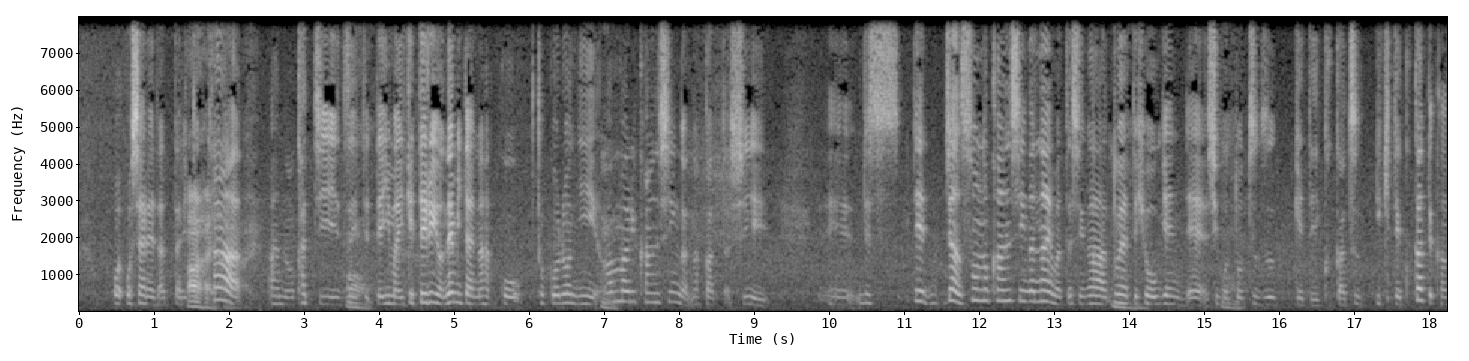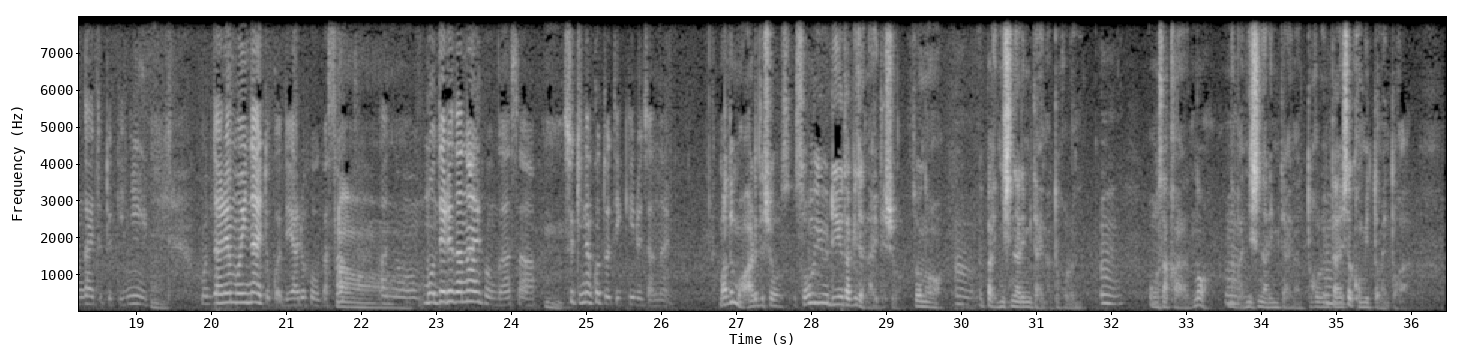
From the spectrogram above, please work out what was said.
おおしゃれだったりとあはいはいかはあの価値づいてて今いけてるよねみたいなこうところにうん。あんまり関心がなかったし、えーですでじゃあその関心がない私がどうやって表現で仕事を続けていくかつ生きていくかって考えた時にい、うんもう誰もいないところでやる方がさああのモデルがない方がさうん。好きなことできるじゃない。まあでもあれでしょそういう理由だけじゃないでしょそのやっぱり西成みたいなところに。うんうん。大阪のなんか西成みたいなところに対してコミットメントが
